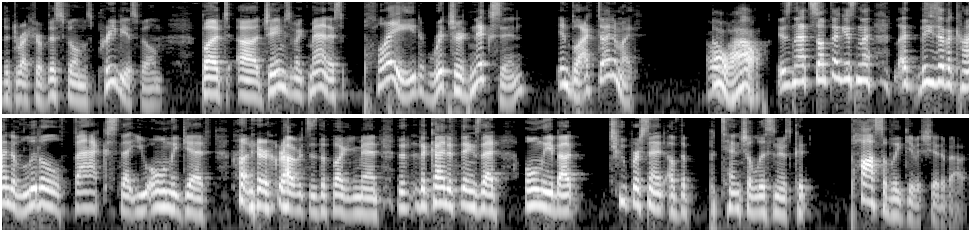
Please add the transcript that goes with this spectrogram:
the director of this film's previous film. But uh, James McManus played Richard Nixon in Black Dynamite. Oh wow Isn't that something? Isn't that like, these are the kind of little facts that you only get on Eric Roberts is the fucking man. The, the kind of things that only about two percent of the potential listeners could possibly give a shit about.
